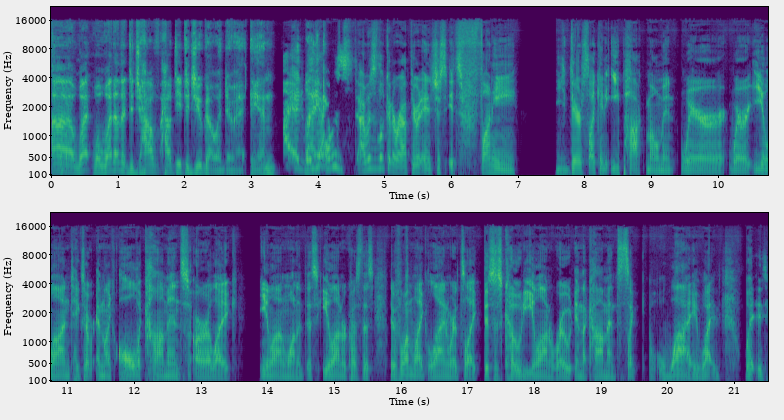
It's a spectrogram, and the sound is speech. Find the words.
uh, what? Well, what other did you? How how deep did you go into it, Ean? I, I- well, yeah, I was I was looking around through it, and it's just it's funny. There's like an epoch moment where where Elon takes over, and like all the comments are like Elon wanted this, Elon requested this. There's one like line where it's like this is code Elon wrote in the comments. It's like why? Why? What is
